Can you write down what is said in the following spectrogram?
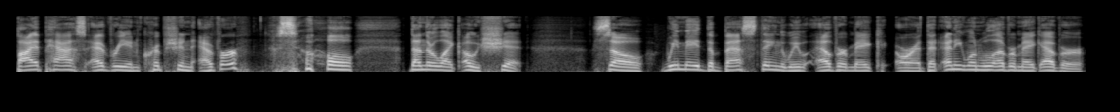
bypass every encryption ever. So then they're like, "Oh shit." So we made the best thing that we ever make, or that anyone will ever make ever,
